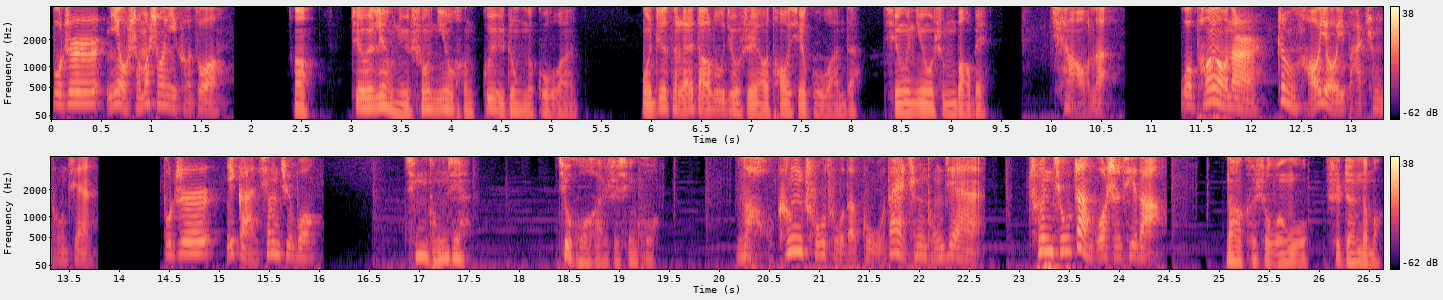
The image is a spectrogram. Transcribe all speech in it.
不知你有什么生意可做？”啊，这位靓女说你有很贵重的古玩，我这次来大陆就是要淘些古玩的。请问你有什么宝贝？巧了，我朋友那儿正好有一把青铜剑，不知你感兴趣不？青铜剑。旧货还是新货？老坑出土的古代青铜剑，春秋战国时期的。那可是文物，是真的吗？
